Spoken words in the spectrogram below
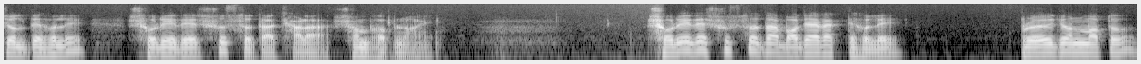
চলতে হলে শরীরের সুস্থতা ছাড়া সম্ভব নয়। শরীরের সুস্থতা বজায় রাখতে হলে প্রয়োজন মতো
